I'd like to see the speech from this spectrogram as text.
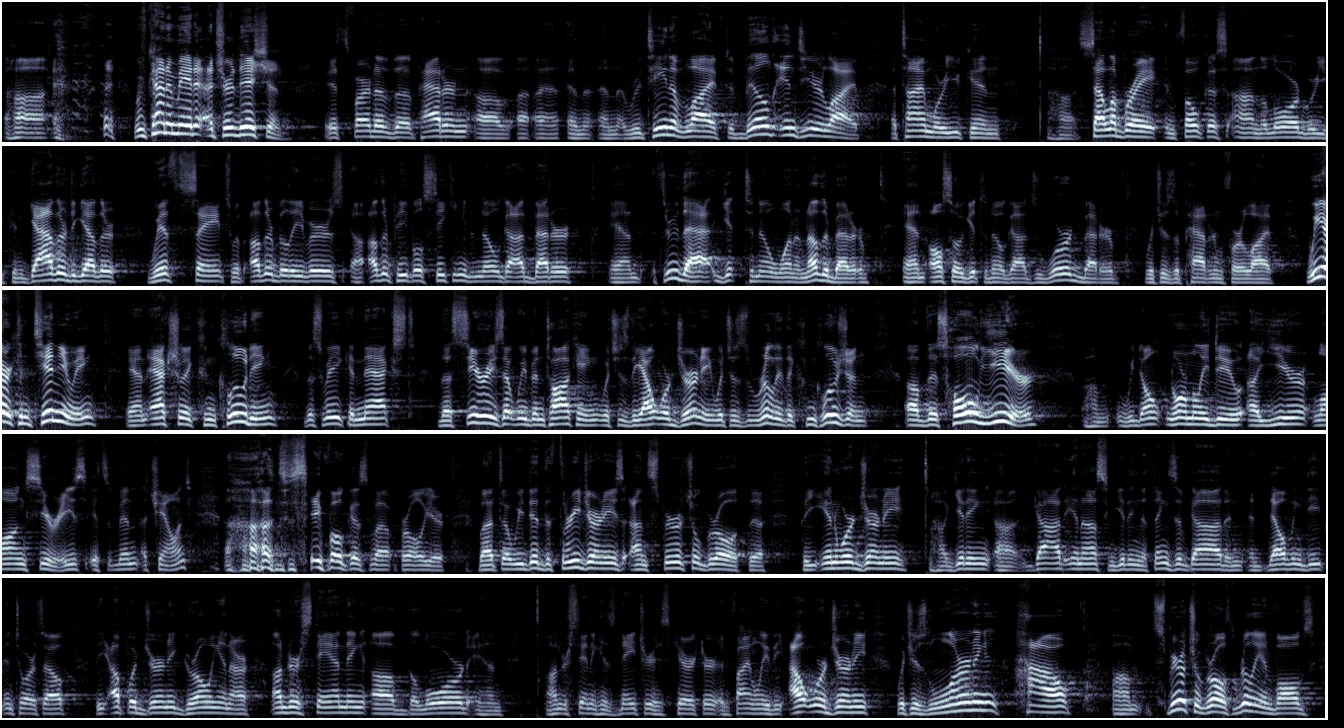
Uh, we've kind of made it a tradition. It's part of the pattern of uh, uh, and, and the routine of life to build into your life a time where you can uh, celebrate and focus on the Lord, where you can gather together with saints, with other believers, uh, other people seeking to know God better, and through that, get to know one another better, and also get to know God's Word better, which is a pattern for our life. We are continuing and actually concluding this week and next the series that we've been talking, which is the outward journey, which is really the conclusion of this whole year um, we don't normally do a year long series. It's been a challenge uh, to stay focused for a whole year. But uh, we did the three journeys on spiritual growth the, the inward journey, uh, getting uh, God in us and getting the things of God and, and delving deep into ourselves, the upward journey, growing in our understanding of the Lord and understanding his nature, his character, and finally the outward journey, which is learning how um, spiritual growth really involves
